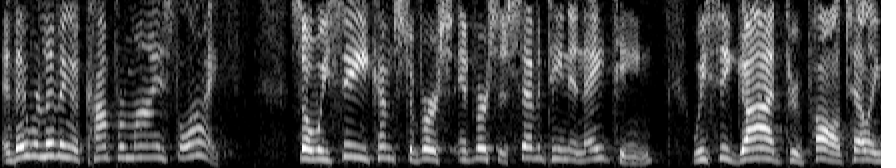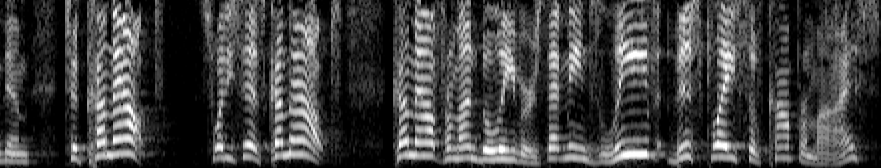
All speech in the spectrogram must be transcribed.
And they were living a compromised life. So we see he comes to verse in verses 17 and 18, we see God through Paul telling them to come out. That's what he says, come out. Come out from unbelievers. That means leave this place of compromise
